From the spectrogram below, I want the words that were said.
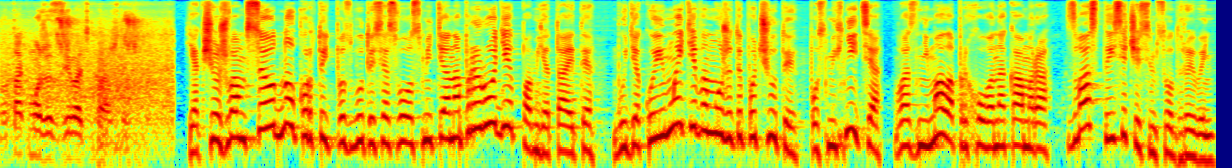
Вот так может сделать каждый. Якщо ж вам все одно кортить позбутися свого сміття на природі, пам'ятайте, будь-якої миті ви можете почути. Посміхніться, вас знімала прихована камера. З вас 1700 гривень.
